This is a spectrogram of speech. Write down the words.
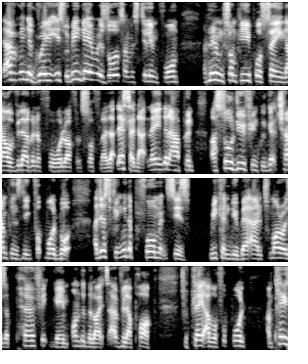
they haven't been the greatest. We've been getting results and we're still in form. I'm hearing some people saying now Villa are going to fall off and stuff like that. Let's say that. That ain't going to happen. I still do think we'll get Champions League football, but I just think with the performances, we can do better. And tomorrow is a perfect game under the lights at Villa Park to play our football and play,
